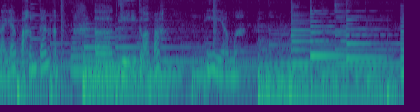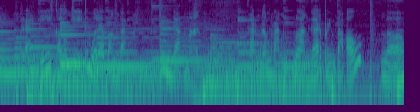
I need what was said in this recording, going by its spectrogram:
Raya paham kan uh, gay itu apa iya mah kalau gay itu boleh apa enggak? Enggak mah. Karena melanggar perintah Allah.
